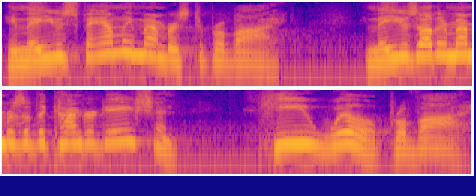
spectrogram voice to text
He may use family members to provide. He may use other members of the congregation. He will provide.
